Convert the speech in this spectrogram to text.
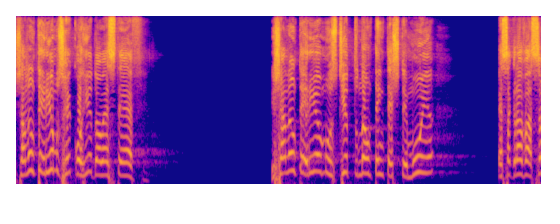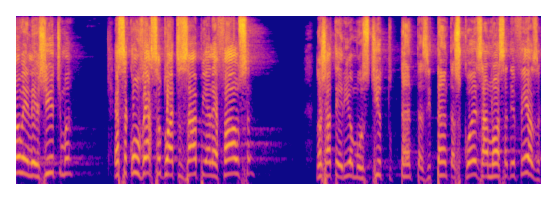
já não teríamos recorrido ao STF, e já não teríamos dito não tem testemunha, essa gravação é ilegítima. Essa conversa do WhatsApp ela é falsa. Nós já teríamos dito tantas e tantas coisas à nossa defesa,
